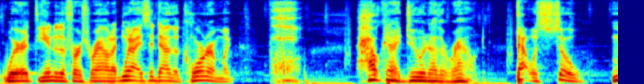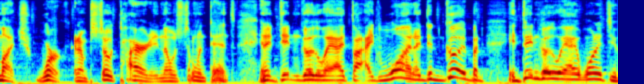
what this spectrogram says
where at the end of the first round, when I sit down in the corner, I'm like, "Oh, how can I do another round? That was so much work and I'm so tired and that was so intense. And it didn't go the way I thought I'd won. I did good, but it didn't go the way I wanted to.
